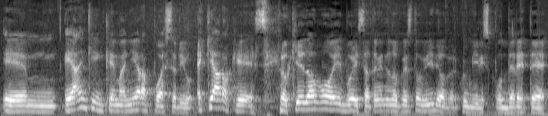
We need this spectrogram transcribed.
e, ehm, e, anche in che maniera può essere io. È chiaro che se lo chiedo a voi, voi state vedendo questo video, per cui mi risponderete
